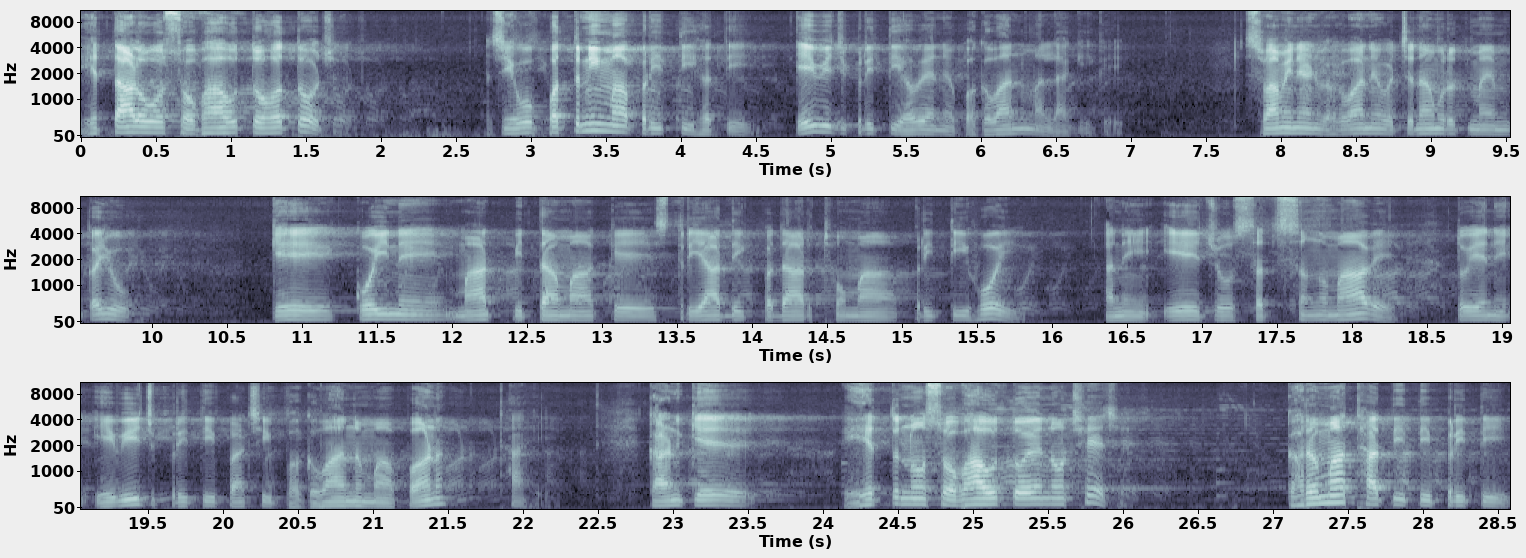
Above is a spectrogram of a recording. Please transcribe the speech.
હેતાળો સ્વભાવ તો હતો જ. જેવો પત્નીમાં પ્રીતિ હતી, એવી જ પ્રીતિ હવે એને ભગવાનમાં લાગી ગઈ. સ્વામિનારાયણ ભગવાને વચનામૃતમાં એમ કહ્યું કે કોઈને માત પિતામાં કે સ્ત્રીયાદિક પદાર્થોમાં પ્રીતિ હોય અને એ જો સત્સંગમાં આવે, તો એને એવી જ પ્રીતિ પાછી ભગવાનમાં પણ થાય. કારણ કે હેતનો સ્વભાવ તો એનો છે જ. ઘરમાં થતી તી પ્રીતિ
